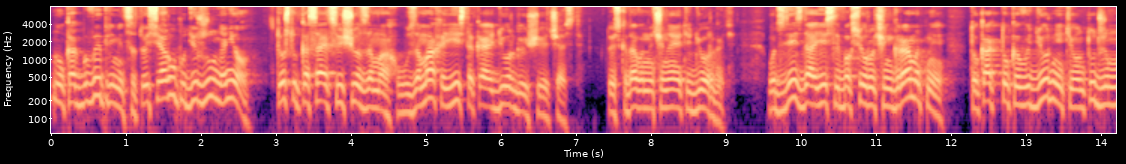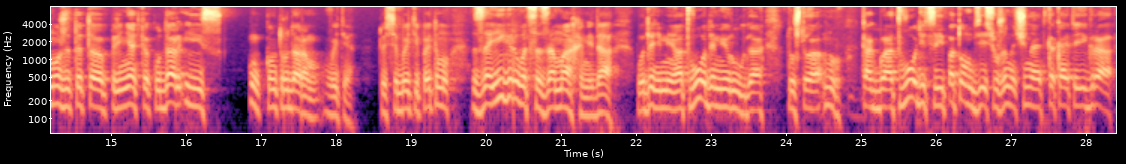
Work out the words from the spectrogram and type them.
ну, как бы выпрямиться. То есть я руку держу на нем. То, что касается еще замаха. У замаха есть такая дергающая часть. То есть, когда вы начинаете дергать. Вот здесь, да, если боксер очень грамотный, то как только вы дернете, он тут же может это принять как удар и с ну, контрударом выйти. То есть обойти. Поэтому заигрываться замахами, да, вот этими отводами рук, да, то, что, ну, как бы отводится, и потом здесь уже начинает какая-то игра,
